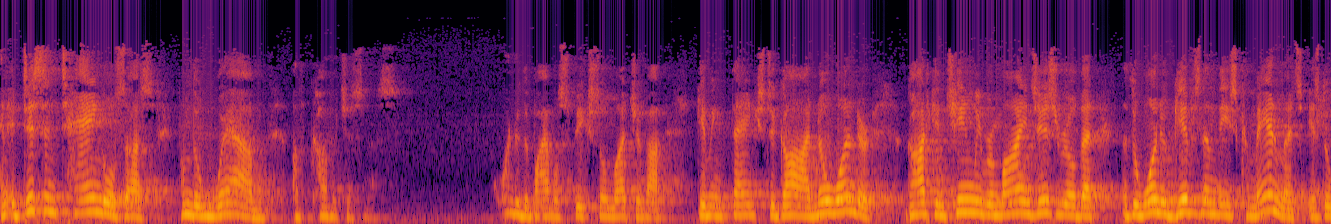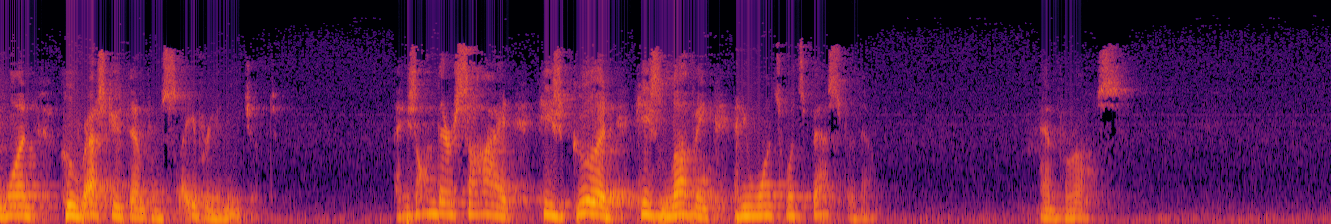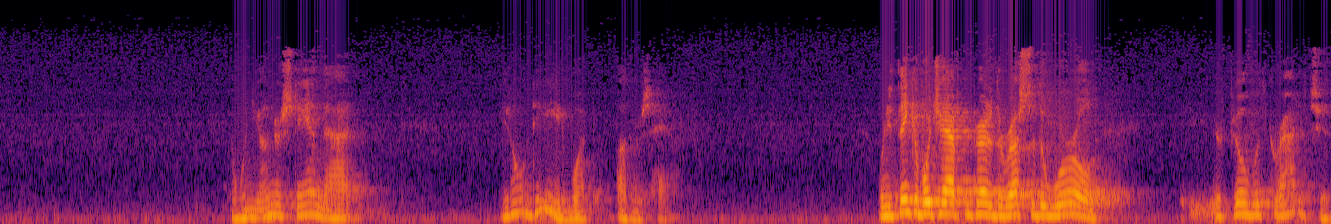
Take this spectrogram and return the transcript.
And it disentangles us from the web of covetousness. No wonder the Bible speaks so much about giving thanks to God. No wonder God continually reminds Israel that, that the one who gives them these commandments is the one who rescued them from slavery in Egypt. That He's on their side. He's good. He's loving. And He wants what's best for them and for us. And when you understand that, you don't need what others have. When you think of what you have compared to the rest of the world, you're filled with gratitude.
